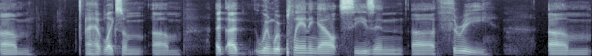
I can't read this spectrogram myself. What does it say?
Um I have like some um I, I when we're planning out season uh 3 um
